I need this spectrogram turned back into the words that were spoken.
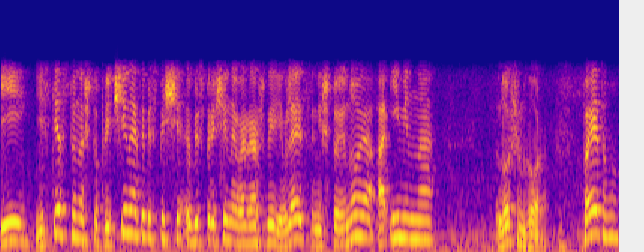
И естественно, что причина этой беспричинной вражды является не что иное, а именно Лошенгора. Поэтому,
